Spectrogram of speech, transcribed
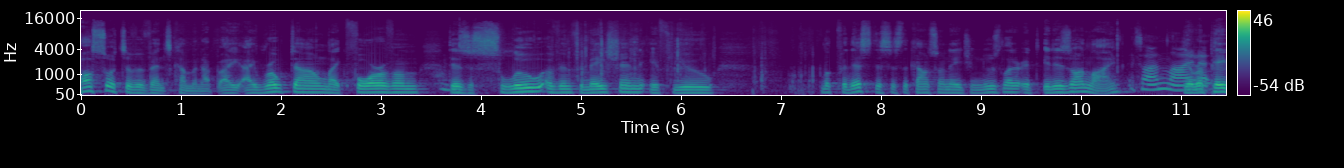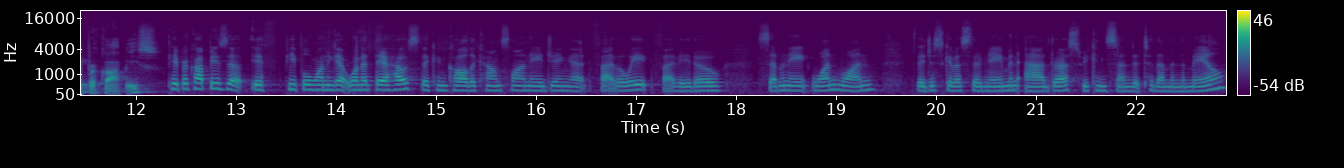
all sorts of events coming up. I, I wrote down like four of them. There's a slew of information. If you look for this, this is the Council on Aging newsletter. It, it is online. It's online. There are at- paper copies. paper copies. uh, If people want to get one at their house, they can call the Council on Aging at 508 580 7811. If they just give us their name and address, we can send it to them in the mail.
